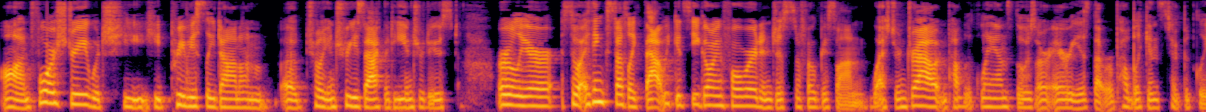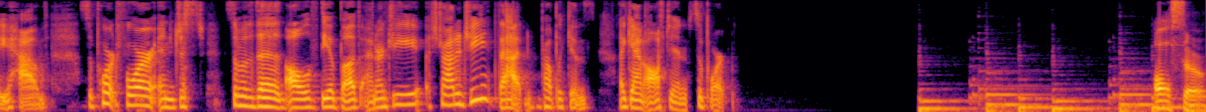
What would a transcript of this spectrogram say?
on forestry, which he he'd previously done on a Trillion Trees Act that he introduced earlier. So I think stuff like that we could see going forward and just to focus on Western drought and public lands. Those are areas that Republicans typically have support for and just some of the all of the above energy strategy that Republicans again often support. Also,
